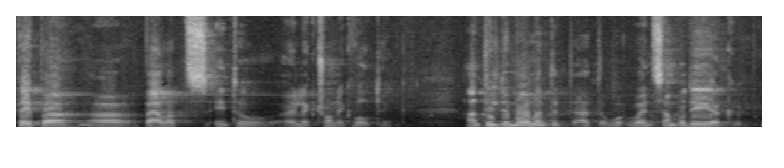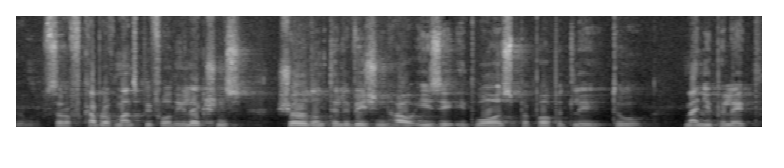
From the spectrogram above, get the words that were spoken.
paper uh, ballots into electronic voting. Until the moment that at, when somebody, uh, sort of a couple of months before the elections, showed on television how easy it was purportedly to manipulate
